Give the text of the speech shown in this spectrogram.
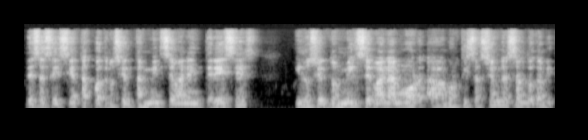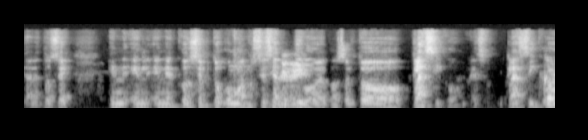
de esas 600, 400 mil se van a intereses y 200 mil se van a, amortización del saldo capital. Entonces, en, el concepto como, no sé si antiguo, en el concepto clásico, eso, clásico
